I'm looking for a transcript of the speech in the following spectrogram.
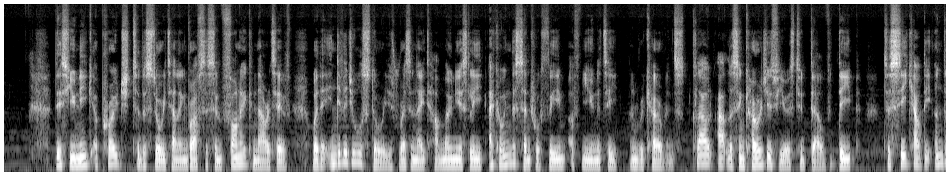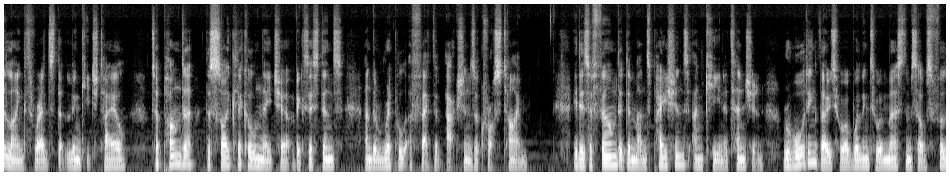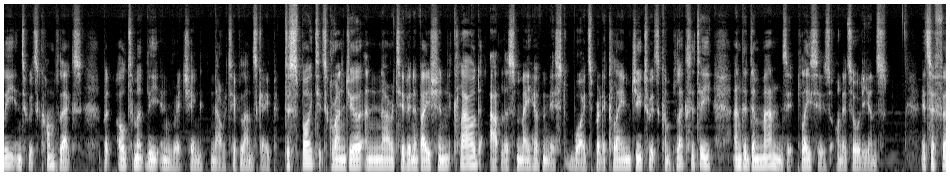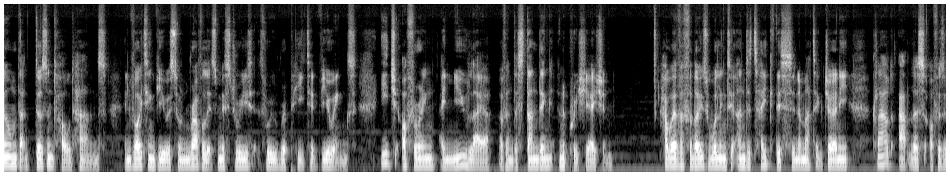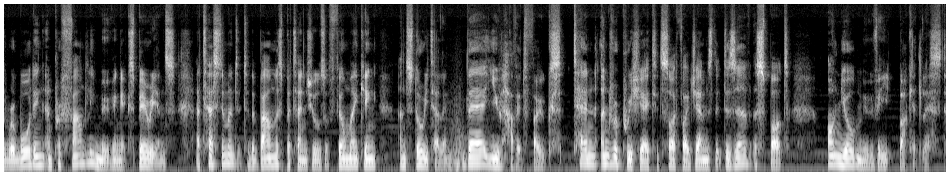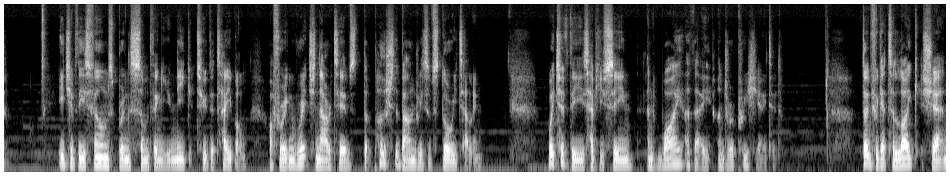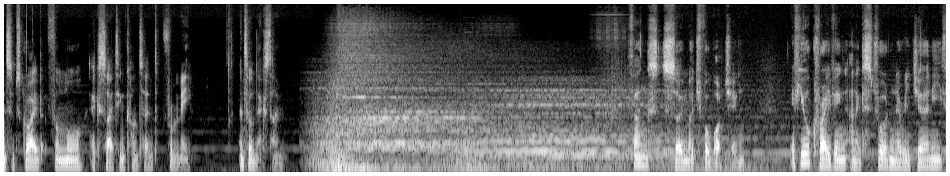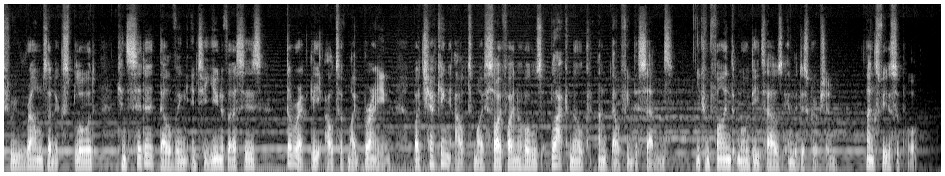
This unique approach to the storytelling crafts a symphonic narrative where the individual stories resonate harmoniously, echoing the central theme of unity and recurrence. Cloud Atlas encourages viewers to delve deep, to seek out the underlying threads that link each tale, to ponder the cyclical nature of existence and the ripple effect of actions across time. It is a film that demands patience and keen attention, rewarding those who are willing to immerse themselves fully into its complex but ultimately enriching narrative landscape. Despite its grandeur and narrative innovation, Cloud Atlas may have missed widespread acclaim due to its complexity and the demands it places on its audience. It's a film that doesn't hold hands, inviting viewers to unravel its mysteries through repeated viewings, each offering a new layer of understanding and appreciation. However, for those willing to undertake this cinematic journey, Cloud Atlas offers a rewarding and profoundly moving experience, a testament to the boundless potentials of filmmaking and storytelling. There you have it, folks 10 underappreciated sci fi gems that deserve a spot on your movie bucket list. Each of these films brings something unique to the table, offering rich narratives that push the boundaries of storytelling. Which of these have you seen and why are they underappreciated? Don't forget to like, share, and subscribe for more exciting content from me. Until next time. Thanks so much for watching. If you're craving an extraordinary journey through realms unexplored, consider delving into universes directly out of my brain by checking out my sci-fi novels Black Milk and Delphine Descends. You can find more details in the description. Thanks for your support.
